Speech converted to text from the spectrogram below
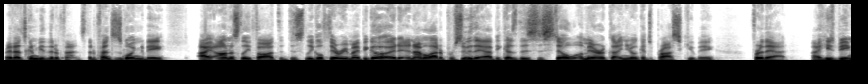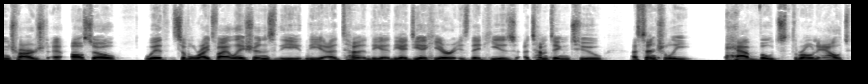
Right? That's going to be the defense. The defense is going to be, I honestly thought that this legal theory might be good, and I'm allowed to pursue that because this is still America, and you don't get to prosecute me for that. Uh, he's being charged uh, also with civil rights violations. The the, att- the the idea here is that he is attempting to essentially have votes thrown out.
